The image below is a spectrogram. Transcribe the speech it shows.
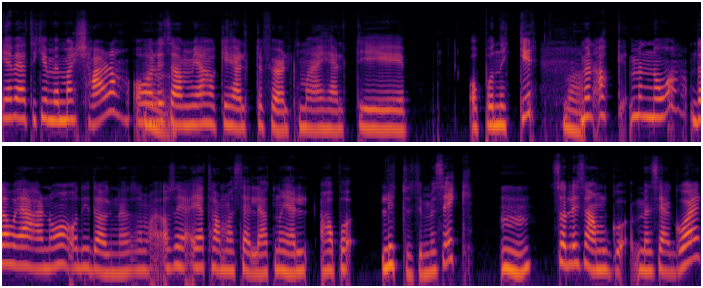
Jeg vet ikke, med meg sjæl, da. Og Mm. liksom, jeg har ikke helt følt meg helt i opp og nikker. Men, ak men nå, da hvor jeg er nå, og de dagene som Altså, jeg, jeg tar meg selv i at når jeg har på lyttet til musikk, Mm. så liksom mens jeg går,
